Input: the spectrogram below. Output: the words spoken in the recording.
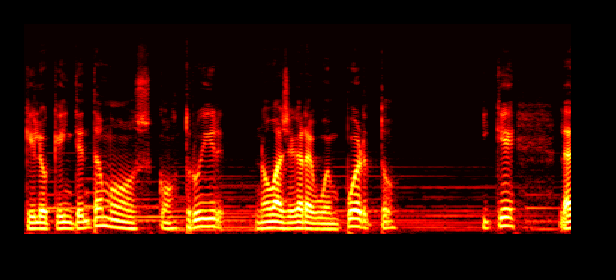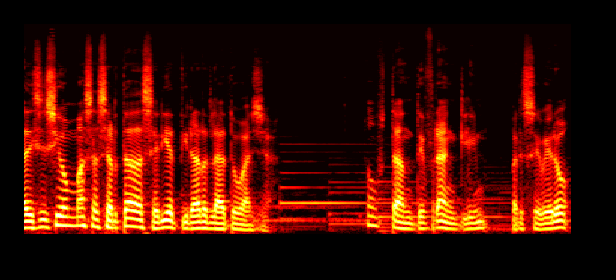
que lo que intentamos construir no va a llegar a buen puerto y que la decisión más acertada sería tirar la toalla. No obstante, Franklin perseveró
